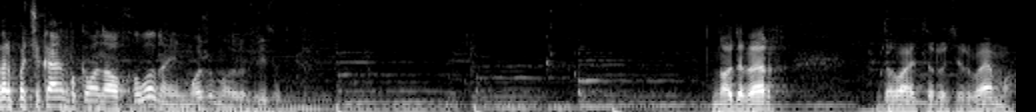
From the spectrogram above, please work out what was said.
Тепер почекаємо, поки вона охолоне, і можемо розрізати. Ну а тепер давайте розірвемо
